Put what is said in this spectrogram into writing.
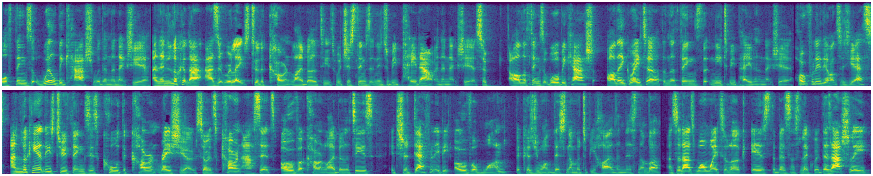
or things that will be cash within the next year, and then look at that as it relates to the current liabilities, which is things that need to be paid out in the next year. So are the things that will be cash, are they greater than the things that need to be paid in the next year? Hopefully the answer is yes. And looking at these two things is called the current ratio. So it's current assets over current liabilities. It should definitely be over one because you want this number to be higher than this number. And so that's one way to look, is the business liquid? There's actually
